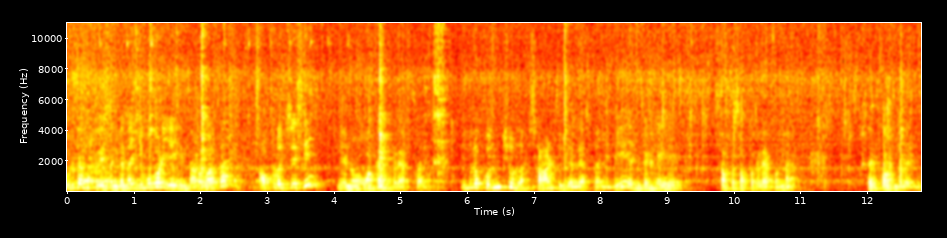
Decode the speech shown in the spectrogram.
ఉల్లిపాయ ముక్కలు వేసాను కదా ఇవి కూడా వేగిన తర్వాత అప్పుడు వచ్చేసి నేను వంకాయ ముక్కలు వేస్తాను ఇందులో కొంచెం సాల్ట్ జల్లేస్తానండి. ఎందుకంటే సప్ప సప్పగా లేకుండా సరిపోతుందండి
